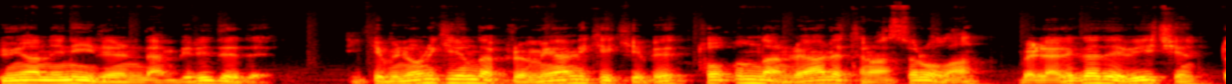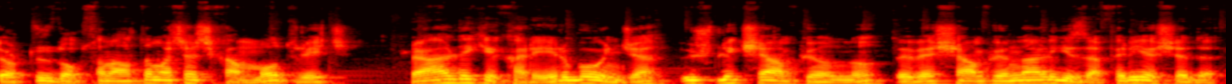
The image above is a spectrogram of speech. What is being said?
dünyanın en iyilerinden biri dedi. 2012 yılında Premier Lig ekibi Tottenham'dan Real'e transfer olan ve La Liga devi için 496 maça çıkan Modric, Real'deki kariyeri boyunca 3 lig şampiyonluğu ve 5 Şampiyonlar Ligi zaferi yaşadı.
